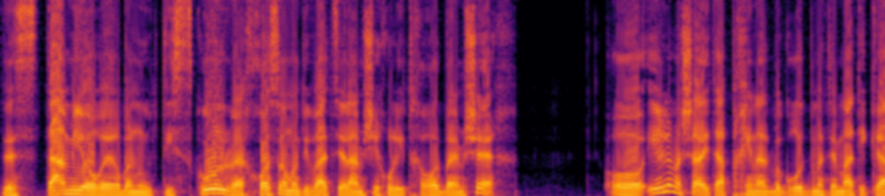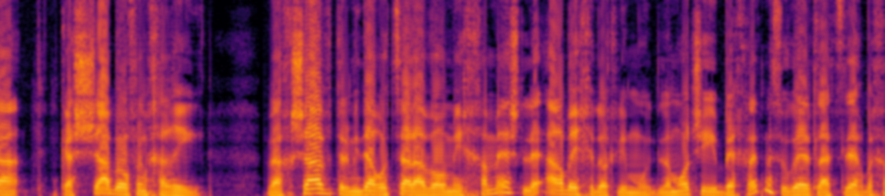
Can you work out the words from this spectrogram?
זה סתם יעורר בנו תסכול וחוסר מוטיבציה להמשיך ולהתחרות בהמשך. או אם למשל הייתה בחינת בגרות במתמטיקה קשה באופן חריג, ועכשיו תלמידה רוצה לעבור מ-5 ל-4 יחידות לימוד, למרות שהיא בהחלט מסוגלת להצליח ב-5.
